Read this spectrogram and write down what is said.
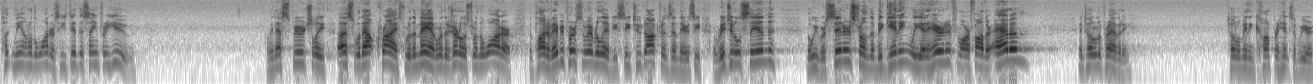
plucked me out of the waters. He did the same for you. I mean, that's spiritually us without Christ. We're the man, we're the journalist, we're in the water. The plight of every person who ever lived. You see two doctrines in there. You see original sin, that we were sinners from the beginning. We inherited from our father Adam, and total depravity. Total meaning comprehensive. We are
